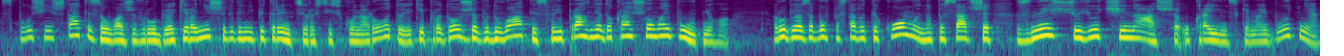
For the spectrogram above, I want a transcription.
Сполучені Штати, зауважив Рубіо, які раніше віддані підтримці російського народу, який продовжує будувати свої прагнення до кращого майбутнього. Рубіо забув поставити кому, написавши знищуючи наше українське майбутнє.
